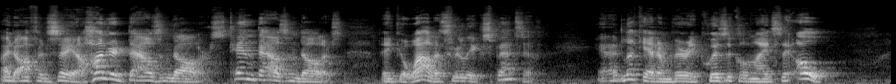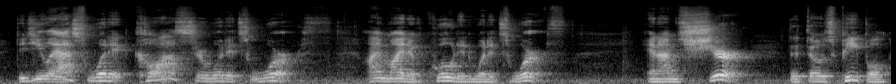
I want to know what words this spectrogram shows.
I'd often say $100,000, $10,000. They'd go, wow, that's really expensive. And I'd look at them very quizzical and I'd say, oh, did you ask what it costs or what it's worth? I might have quoted what it's worth. And I'm sure that those people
